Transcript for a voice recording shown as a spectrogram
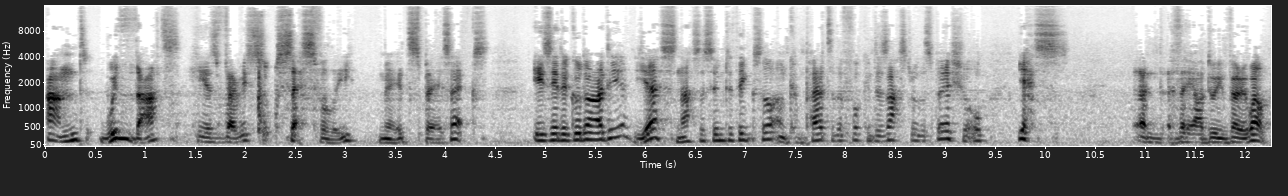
And with that, he has very successfully made SpaceX. Is it a good idea? Yes, NASA seem to think so. And compared to the fucking disaster of the space shuttle, yes. And they are doing very well.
